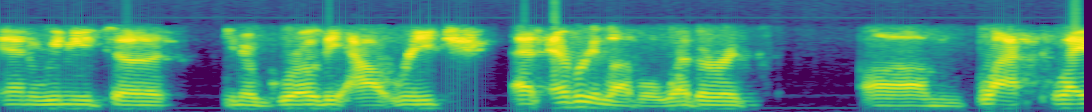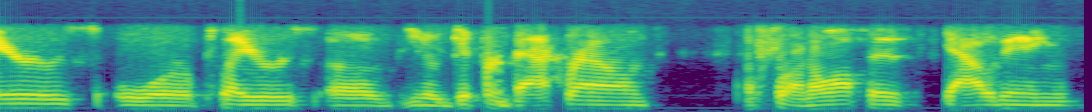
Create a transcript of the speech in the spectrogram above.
and we need to, you know, grow the outreach at every level, whether it's um, black players or players of you know different backgrounds, a front office, scouting,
